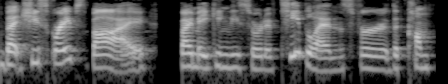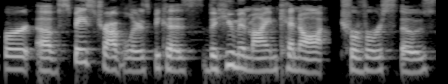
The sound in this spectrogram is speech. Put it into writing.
But she scrapes by by making these sort of tea blends for the comfort of space travelers because the human mind cannot traverse those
